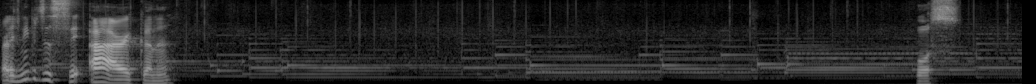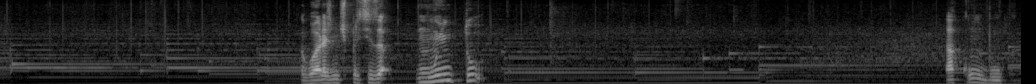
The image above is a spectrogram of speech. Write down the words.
Na verdade, nem precisa ser a arca, né? Boss. Agora a gente precisa muito da Cumbuca.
